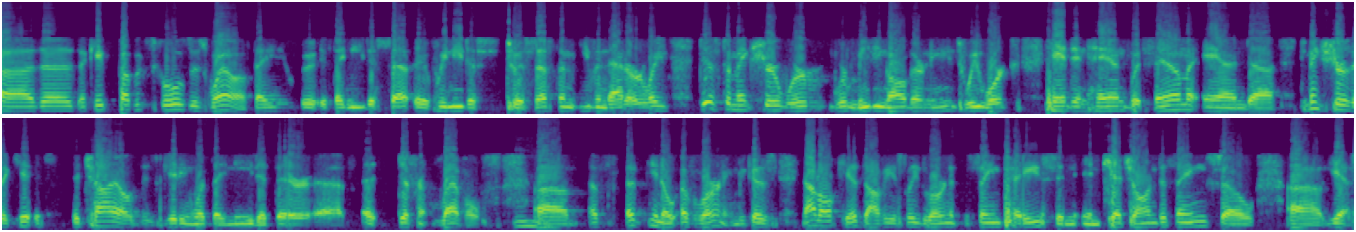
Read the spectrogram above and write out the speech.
uh, the the Cape Public Schools as well. If they if they need assess if we need us to assess them even that early, just to make sure we're we're meeting all their needs, we work hand in hand with them and uh, to make sure the kid the child is getting what they need at their uh, at different levels mm-hmm. uh, of, of you know of learning because not all kids obviously learn at the same pace and, and catch on to things. So uh, yes,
